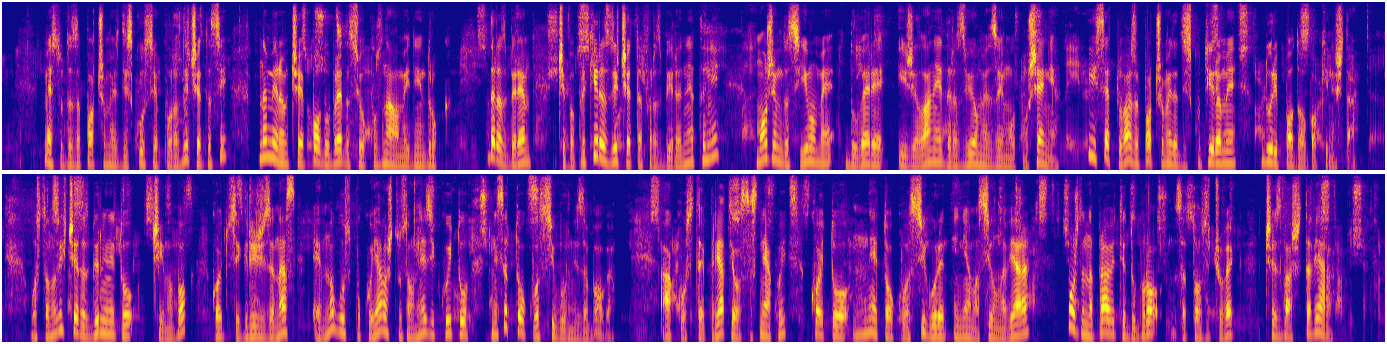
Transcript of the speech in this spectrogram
Вместо да започваме с дискусия по различията си, намирам, че е по-добре да се опознаваме един друг. Да разберем, че въпреки различията в разбиранията ни, можем да си имаме доверие и желание да развиваме взаимоотношения и след това започваме да дискутираме дори по-дълбоки неща. Установих, че разбирането, че има Бог, който се грижи за нас, е много успокояващо за онези, които не са толкова сигурни за Бога. Ако сте приятел с някой, който не е толкова сигурен и няма силна вяра, може да направите добро за този човек чрез вашата вяра.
